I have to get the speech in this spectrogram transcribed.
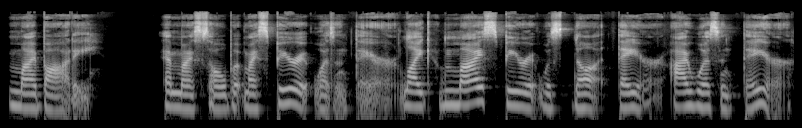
my body and my soul, but my spirit wasn't there. Like my spirit was not there. I wasn't there.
